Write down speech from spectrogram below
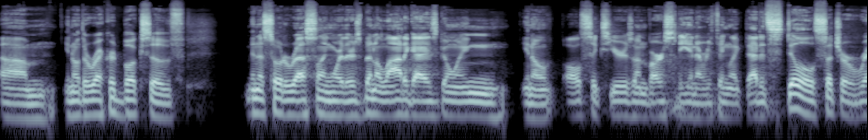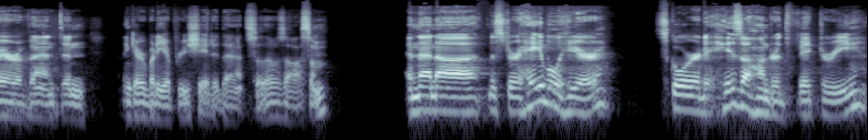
um, you know the record books of Minnesota wrestling where there's been a lot of guys going you know all six years on varsity and everything like that. It's still such a rare event, and I think everybody appreciated that. So that was awesome. And then uh, Mr. Hable here scored his 100th victory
